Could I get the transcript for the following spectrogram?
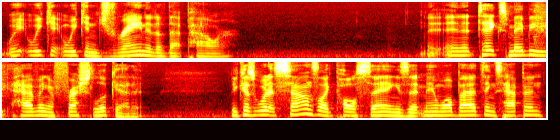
we, we, can, we can drain it of that power. And it takes maybe having a fresh look at it. Because what it sounds like Paul's saying is that, man, while bad things happen,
